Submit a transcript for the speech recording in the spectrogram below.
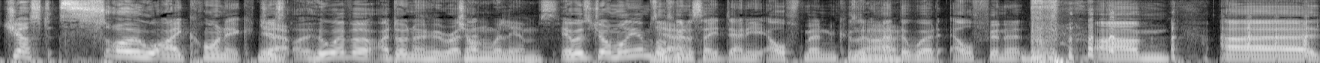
just so iconic. Just yeah. whoever I don't know who wrote John that. Williams. It was John Williams. Yeah. I was going to say Danny Elfman because no. it had the word elf in it. um, uh,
